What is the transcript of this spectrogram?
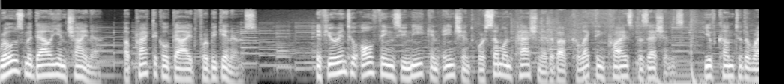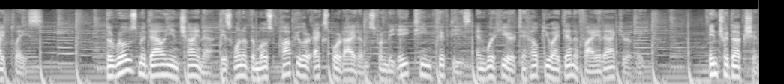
Rose Medallion China, a practical guide for beginners. If you're into all things unique and ancient or someone passionate about collecting prized possessions, you've come to the right place. The Rose Medallion China is one of the most popular export items from the 1850s and we're here to help you identify it accurately. Introduction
